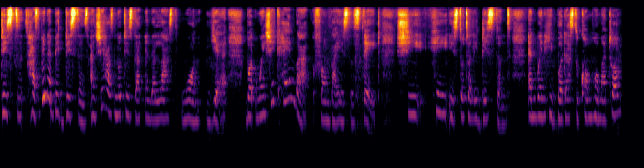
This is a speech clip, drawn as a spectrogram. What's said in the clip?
distant has been a bit distant and she has noticed that in the last one year. But when she came back from Bayelsa State she he is totally distant. And when he bothers to come home at all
